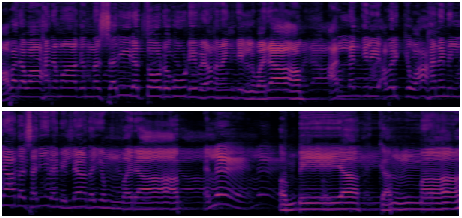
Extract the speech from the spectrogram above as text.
അവരെ വാഹനമാകുന്ന ശരീരത്തോടു കൂടി വേണമെങ്കിൽ വരാം. അല്ലെങ്കിൽ അവർക്ക് വാഹനമില്ലാതെ ശരീരമില്ലാതെയും വരാം. അല്ലേ? അമ്പിയ കമ്മാ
